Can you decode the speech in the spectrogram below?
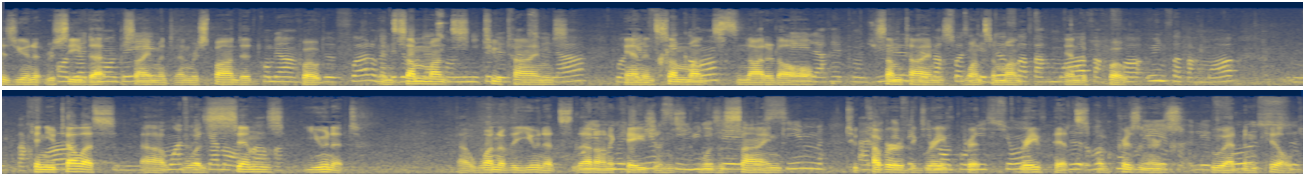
His unit received that assignment and responded, quote, de fois l'on in some demandé à son months two times, cela, ou à and in some months not at all, il a répondu que sometimes once a month, end of parfois une fois par mois, ou parfois Can you tell us, uh, was Sims' unit, uh, one of the units that on Pourriez-vous nous dire occasions was assigned to cover the grave, pit, grave pits of prisoners who had been killed?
